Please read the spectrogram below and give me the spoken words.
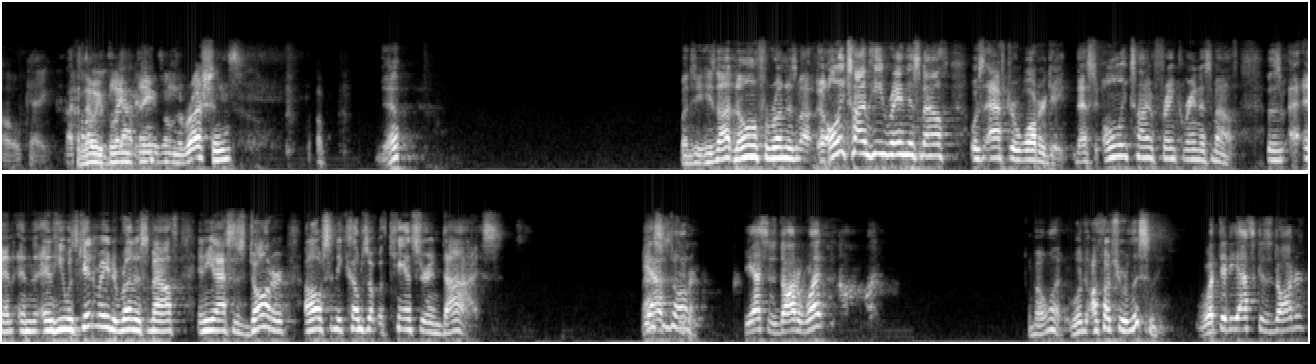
Oh, okay. That's I know all he blamed things on the Russians. Yep. But he's not known for running his mouth. The only time he ran his mouth was after Watergate. That's the only time Frank ran his mouth. And, and, and he was getting ready to run his mouth, and he asked his daughter, and all of a sudden he comes up with cancer and dies. He his daughter. He asked his daughter what? About what? what? I thought you were listening. What did he ask his daughter?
